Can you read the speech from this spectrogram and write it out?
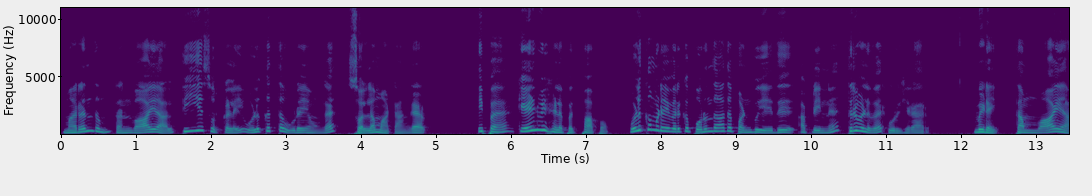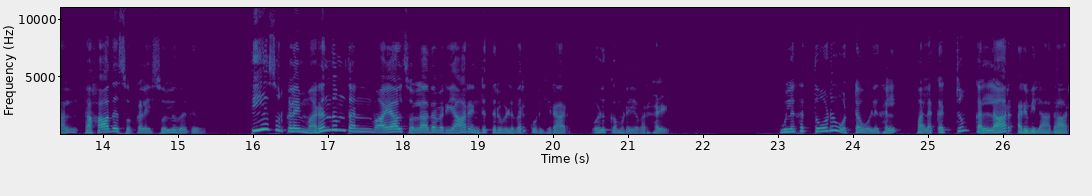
மறந்தும் தன் வாயால் தீய சொற்களை ஒழுக்கத்தை உடையவங்க சொல்ல மாட்டாங்க. இப்ப கேள்விகளை பற்றி பார்ப்போம் ஒழுக்கமுடையவருக்கு பொருந்தாத பண்பு எது அப்படின்னு திருவள்ளுவர் கூறுகிறார். விடை தம் வாயால் தகாத சொற்களை சொல்லுவது. தீய சொற்களை மறந்தும் தன் வாயால் சொல்லாதவர் யார் என்று திருவள்ளுவர் கூறுகிறார். ஒழுக்கமுடையவர்கள். உலகத்தோடு ஒட்ட ஒழுகல் பல கற்றும் கல்லார் அறிவிலாதார்.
